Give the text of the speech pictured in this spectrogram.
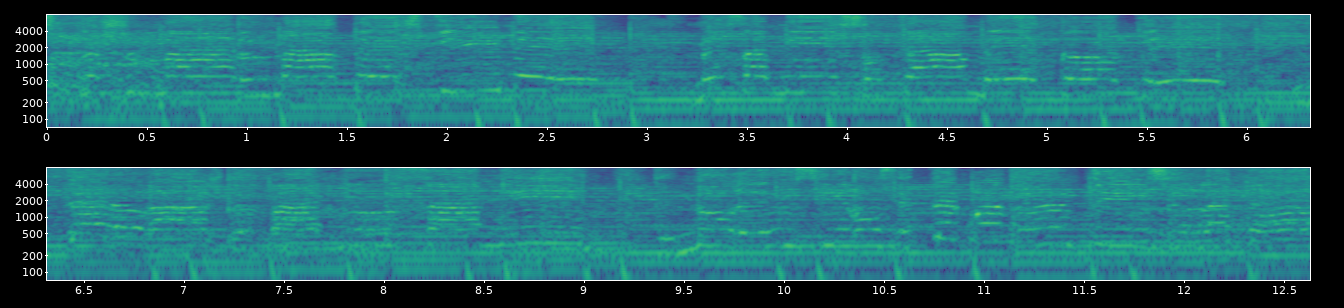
Sur le chemin de ma destinée, mes amis sont à mes côtés. Dès l'orage de vagues nous anime, que nous réussirons cette épreuve ultime sur la terre,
